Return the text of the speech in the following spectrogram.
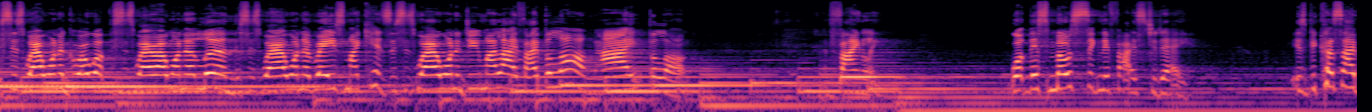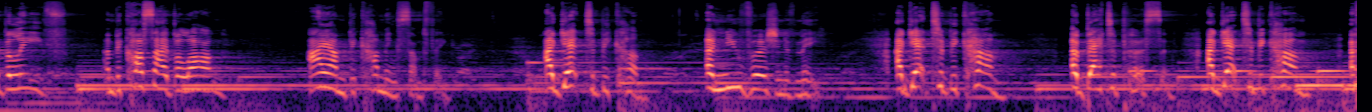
This is where I want to grow up. This is where I want to learn. This is where I want to raise my kids. This is where I want to do my life. I belong. I belong. And finally, what this most signifies today is because I believe and because I belong, I am becoming something. I get to become a new version of me. I get to become a better person. I get to become a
